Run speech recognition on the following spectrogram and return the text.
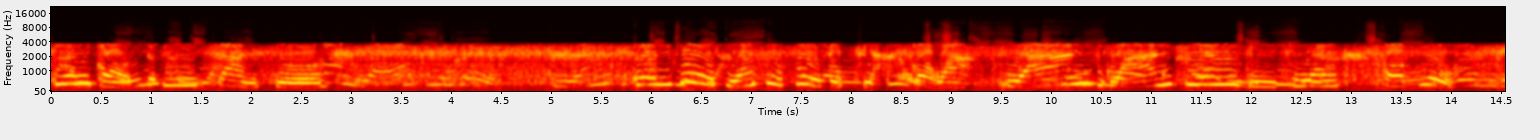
天国这一善事。君子贤是四个讲国话，贤管天地天，何故贤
